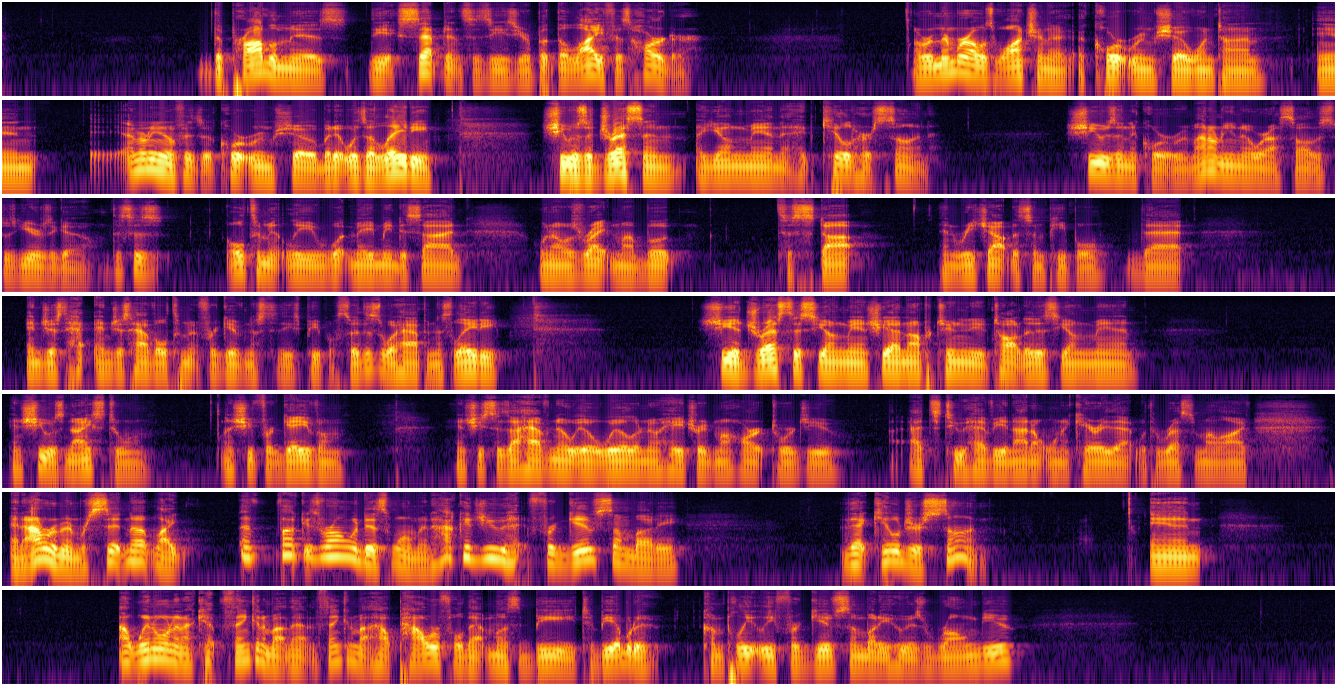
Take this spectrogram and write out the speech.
The problem is the acceptance is easier, but the life is harder. I remember I was watching a, a courtroom show one time, and I don't even know if it's a courtroom show, but it was a lady. She was addressing a young man that had killed her son. She was in the courtroom. I don't even know where I saw this. was years ago. This is ultimately what made me decide when I was writing my book to stop and reach out to some people that and just ha- and just have ultimate forgiveness to these people. So this is what happened. This lady she addressed this young man. She had an opportunity to talk to this young man and she was nice to him and she forgave him. And she says, I have no ill will or no hatred in my heart towards you. That's too heavy, and I don't want to carry that with the rest of my life. And I remember sitting up like, the fuck is wrong with this woman? How could you forgive somebody that killed your son? And I went on and I kept thinking about that and thinking about how powerful that must be to be able to completely forgive somebody who has wronged you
